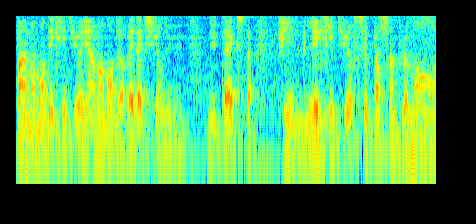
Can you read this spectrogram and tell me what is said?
pas un moment d'écriture, il y a un moment de rédaction du, texte. Puis l'écriture, c'est pas simplement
